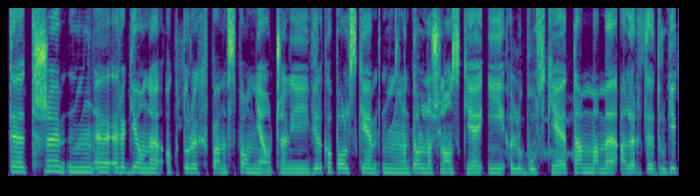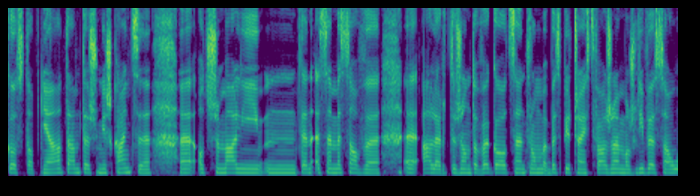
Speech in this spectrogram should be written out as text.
Te trzy mm, e, regiony, o których pan wspomniał, czyli wielkopolskie, mm, dolnośląskie i lubuskie, tam mamy alerty drugiego stopnia. Tam też mieszkańcy e, otrzymali mm, ten SMS-owy alert Rządowego Centrum Bezpieczeństwa, że możliwe są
